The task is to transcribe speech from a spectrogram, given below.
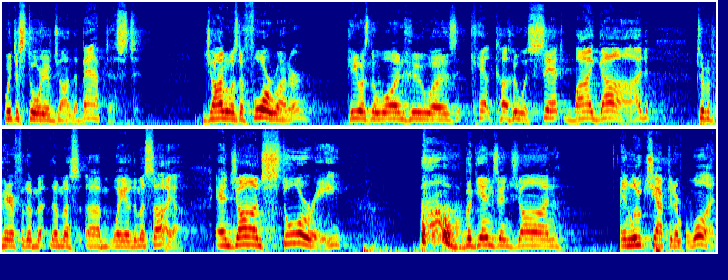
with the story of John the Baptist. John was the forerunner. He was the one who was, who was sent by God to prepare for the, the um, way of the Messiah. And John's story begins in John, in Luke chapter number one.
